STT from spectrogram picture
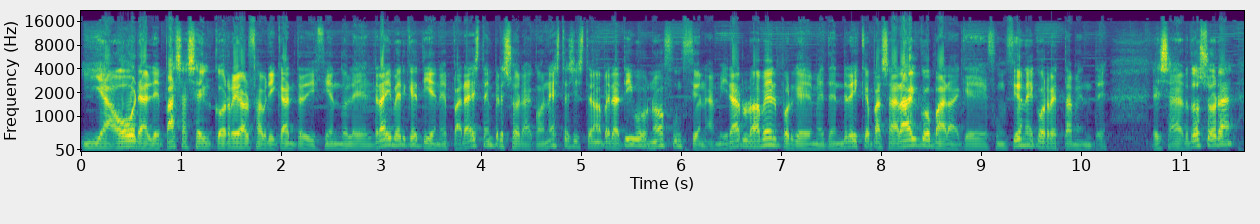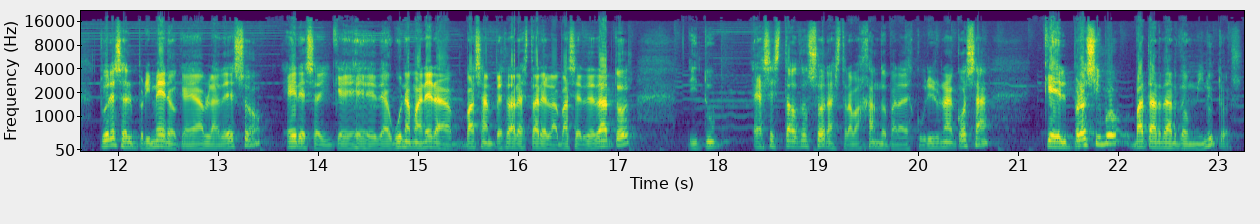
y ahora le pasas el correo al fabricante diciéndole el driver que tiene para esta impresora con este sistema operativo no funciona, mirarlo a ver porque me tendréis que pasar algo para que funcione correctamente. Esas dos horas, tú eres el primero que habla de eso, eres el que de alguna manera vas a empezar a estar en las bases de datos y tú has estado dos horas trabajando para descubrir una cosa que el próximo va a tardar dos minutos.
